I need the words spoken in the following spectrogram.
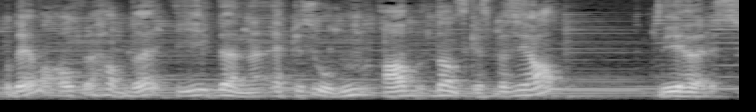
Og det var alt vi hadde i denne episoden av Danske Spesial. Vi høres.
